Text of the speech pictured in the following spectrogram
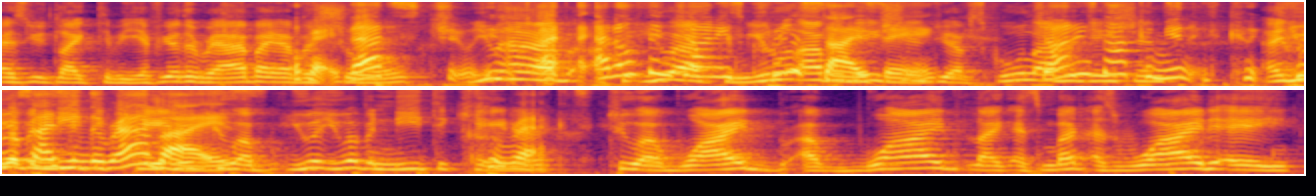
as you'd like to be. If you're the rabbi of a Okay, shul, that's true. You have, I don't you think Johnny's criticizing. You have school Johnny's not obligations, communi- c- and you have a criticizing need the to cater to rabbis. a, you, you have a need to cater Correct. to a wide, a wide, like as much as wide a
